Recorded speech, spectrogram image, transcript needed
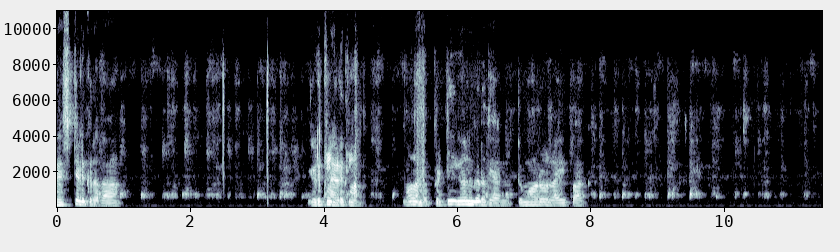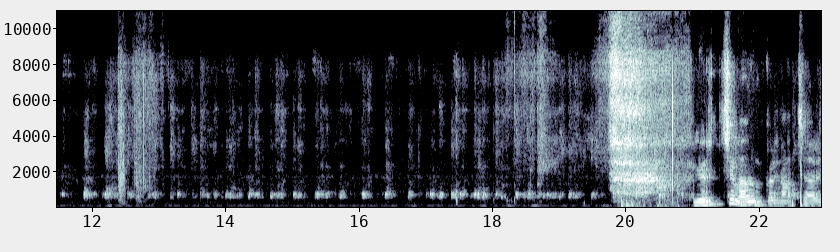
ரெஸ்ட் எடுக்கிறதா? எடுக்கலாம் எடுக்கலாம். ஓ அந்த பிரிட்டிகள்ங்கிறது யார்? டுமாரோ லைவ் பார்க்க எரிச்சலாக மக்கள் நினச்சாரு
